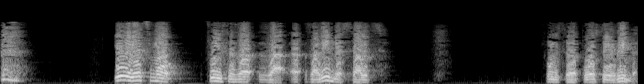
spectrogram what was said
Ili recimo, Čuli ste za, za, za ribe selice. Čuli ste da postoje ribe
